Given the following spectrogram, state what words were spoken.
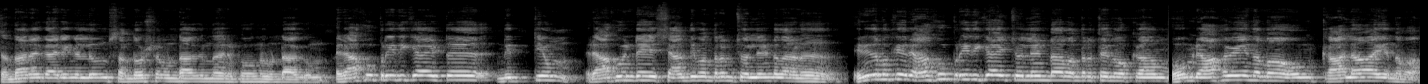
സന്താന കാര്യങ്ങളിലും സന്തോഷം ഉണ്ടാകുന്ന അനുഭവങ്ങൾ ഉണ്ടാകും. രാഹു പ്രീതിക്കായിട്ട് നിത്യം രാഹുവിന്റെ ശാന്തി മന്ത്രം ചൊല്ലേണ്ടതാണ്. ഇനി നമുക്ക് രാഹു പ്രീതിക്കായി ചൊല്ലേണ്ട മന്ത്രത്തെ നോക്കാം. ഓം രാഹവേ നമ ഓം കാലായ നമ.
